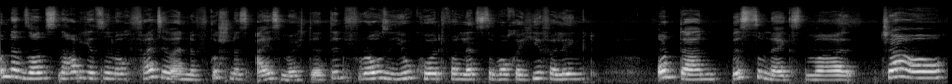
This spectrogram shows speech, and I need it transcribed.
Und ansonsten habe ich jetzt nur noch, falls ihr ein erfrischendes Eis möchtet, den Frozen Joghurt von letzter Woche hier verlinkt. Und dann bis zum nächsten Mal. Ciao!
